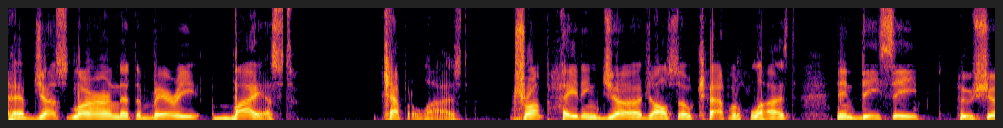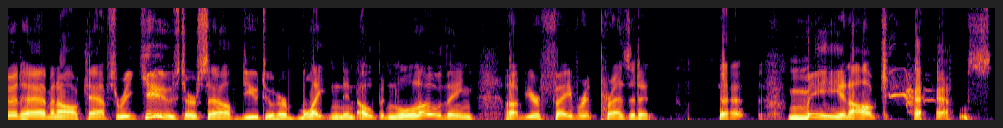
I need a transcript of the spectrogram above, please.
have just learned that the very biased, capitalized, Trump hating judge, also capitalized, in D.C., who should have, in all caps, recused herself due to her blatant and open loathing of your favorite president, Me in all caps.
